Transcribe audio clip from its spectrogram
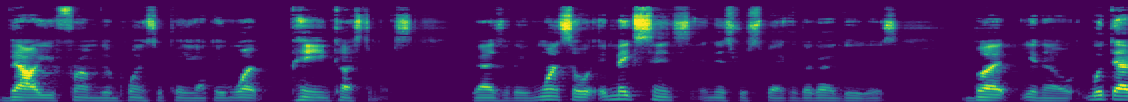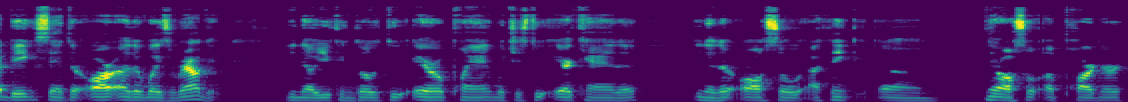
value from the points they're putting out. They want paying customers. That's what they want. So it makes sense in this respect if they're going to do this. But, you know, with that being said, there are other ways around it. You know, you can go through Aeroplan, which is through Air Canada. You know, they're also, I think, um, they're also a partner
